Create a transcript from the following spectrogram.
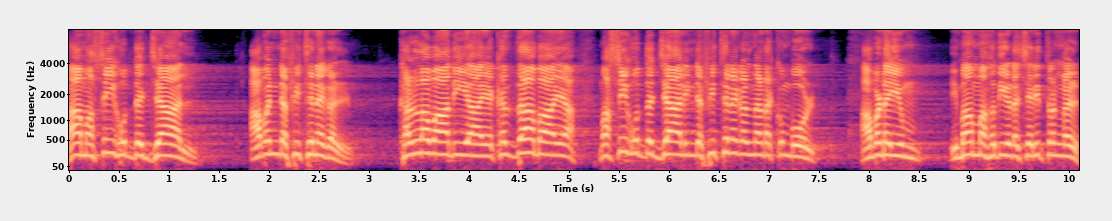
ആ മസീഹുദ്ദജാൽ അവന്റെ ഫിത്തനകൾ കള്ളവാദിയായ കദ്ദാബായ മസീഹുദ്ദജാലിന്റെ ഫിത്തനകൾ നടക്കുമ്പോൾ അവിടെയും ഇമാം മഹദിയുടെ ചരിത്രങ്ങൾ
